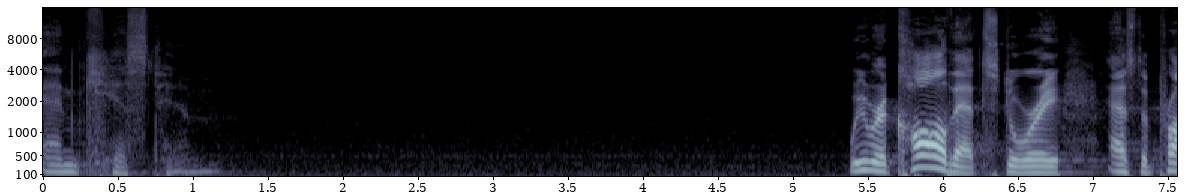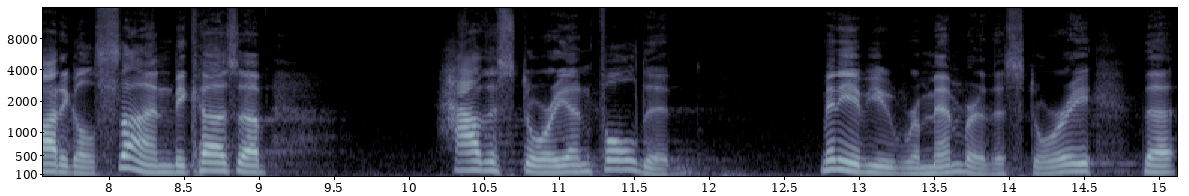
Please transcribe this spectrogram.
and kissed him. We recall that story as the prodigal son because of how the story unfolded. Many of you remember the story. The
